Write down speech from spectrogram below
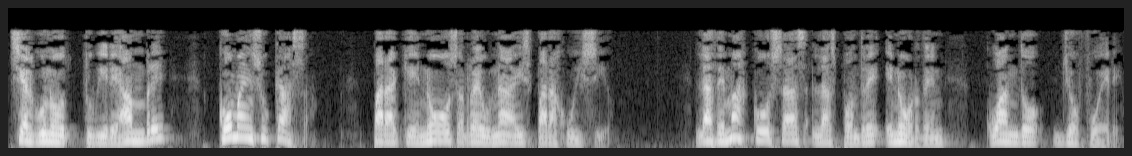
Si alguno tuviere hambre, coma en su casa, para que no os reunáis para juicio las demás cosas las pondré en orden cuando yo fuere.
